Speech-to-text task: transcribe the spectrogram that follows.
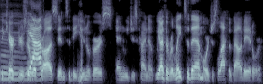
the characters Mm, are yeah. what draw us into the Yep. universe, and we just kind of we either relate to them or just laugh about it, or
